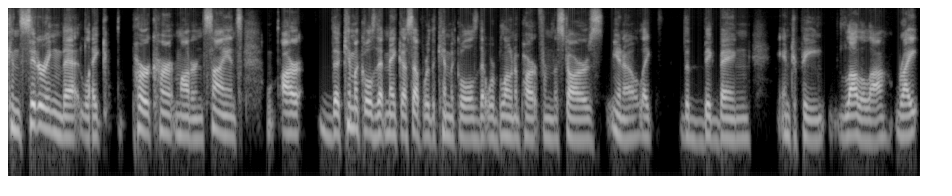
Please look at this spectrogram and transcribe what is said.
considering that, like, per current modern science, are the chemicals that make us up were the chemicals that were blown apart from the stars, you know, like the Big Bang entropy, la la la, right?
